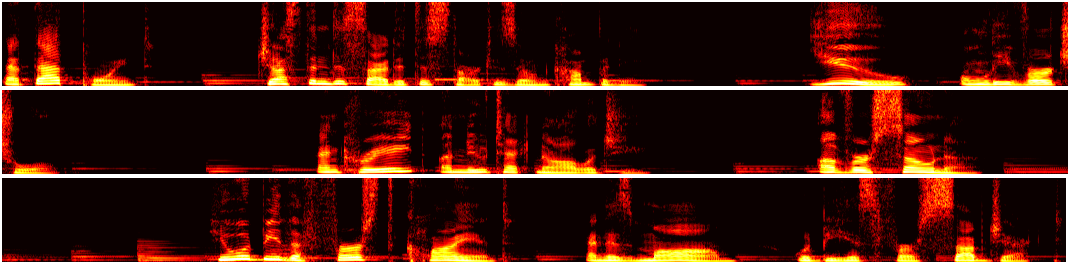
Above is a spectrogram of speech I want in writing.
At that point, Justin decided to start his own company. You only virtual. And create a new technology, a Versona. He would be the first client, and his mom would be his first subject.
